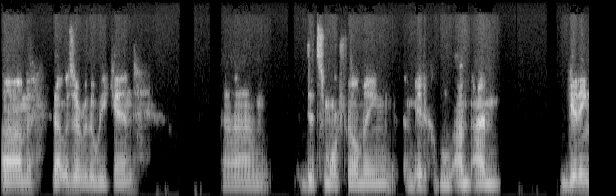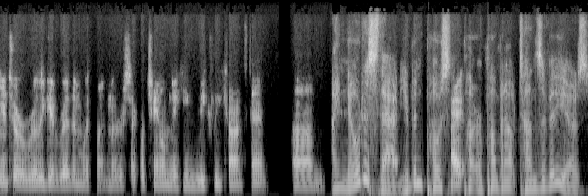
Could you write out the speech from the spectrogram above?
Um, that was over the weekend. Um, did some more filming. I made a couple. I'm I'm getting into a really good rhythm with my motorcycle channel, making weekly content. Um, I noticed that you've been posting I, or pumping out tons of videos.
